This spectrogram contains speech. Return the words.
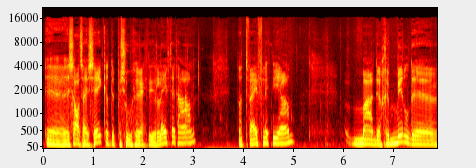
Uh, zal zij zeker de pensioengerechtigde leeftijd halen. Dat twijfel ik niet aan. Maar de gemiddelde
